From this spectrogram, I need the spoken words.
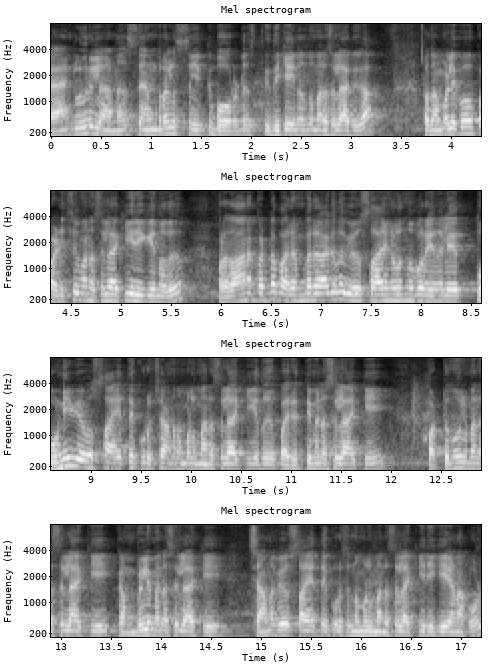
ബാംഗ്ലൂരിലാണ് സെൻട്രൽ സിൽക്ക് ബോർഡ് സ്ഥിതി ചെയ്യുന്നതെന്ന് മനസ്സിലാക്കുക. അപ്പോൾ നമ്മളിപ്പോൾ പഠിച്ച് മനസ്സിലാക്കിയിരിക്കുന്നത് പ്രധാനപ്പെട്ട പരമ്പരാഗത വ്യവസായങ്ങൾ എന്ന് പറയുന്നതിലെ തുണി വ്യവസായത്തെക്കുറിച്ചാണ് നമ്മൾ മനസ്സിലാക്കിയത് പരുത്തി മനസ്സിലാക്കി പട്ടുനൂൽ മനസ്സിലാക്കി കമ്പിളി മനസ്സിലാക്കി ചണ വ്യവസായത്തെക്കുറിച്ച് നമ്മൾ മനസ്സിലാക്കിയിരിക്കുകയാണ് അപ്പോൾ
